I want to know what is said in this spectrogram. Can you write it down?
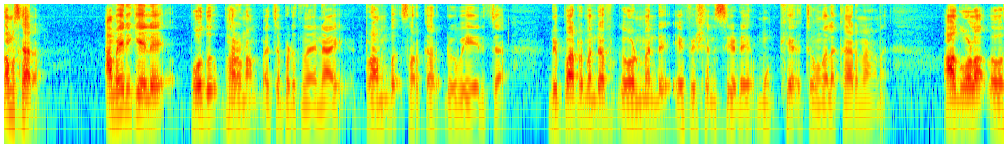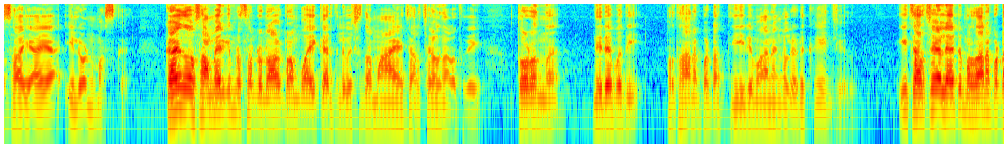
നമസ്കാരം. അമേരിക്കയിലെ പൊതുഭരണം മെച്ചപ്പെടുത്തുന്നതിനായി ട്രംപ് സർക്കാർ രൂപീകരിച്ച ഡിപ്പാർട്ട്മെന്റ് ഓഫ് ഗവൺമെന്റ് എഫിഷ്യൻസിയുടെ മുഖ്യ ചുമതലക്കാരനാണ് ആഗോള വ്യവസായിയായ ഇലോൺ മസ്ക്. കഴിഞ്ഞ ദിവസം അമേരിക്കൻ പ്രസിഡന്റ് ഡൊണാൾഡ് ട്രംപ് ഇക്കാര്യത്തിൽ വിശദമായ ചർച്ചകൾ നടത്തുകയും തുടർന്ന് നിരവധി പ്രധാനപ്പെട്ട തീരുമാനങ്ങൾ എടുക്കുകയും ചെയ്തു. ഈ ചർച്ചകളിൽ ഏറ്റവും പ്രധാനപ്പെട്ട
